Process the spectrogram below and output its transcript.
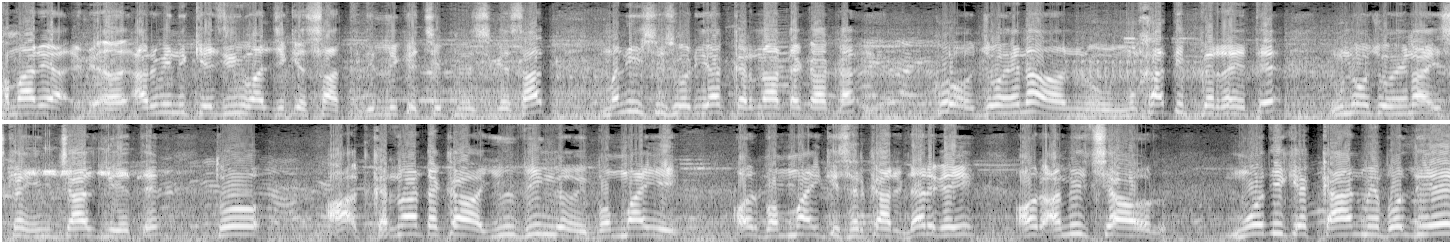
हमारे अरविंद केजरीवाल जी के साथ, दिल्ली के चीफ मिनिस्टर के साथ, मनीष सिसोदिया कर्नाटका का, को जो है ना, मुखातिब कर रहे थे उन्होंने जो है ना, इसका इंचार्ज लिए थे। तो कर्नाटका यू विंग बम्बई और बम्बई की सरकार डर गई और अमित शाह और मोदी के कान में बोल दिए,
